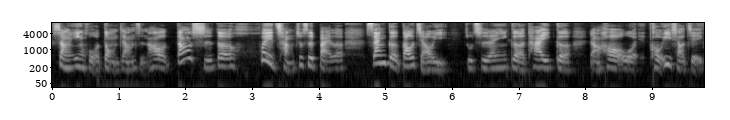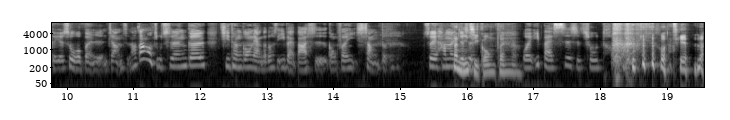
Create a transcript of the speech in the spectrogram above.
上映活动这样子，然后当时的会场就是摆了三个高脚椅。主持人一个，他一个，然后我口译小姐一个，也是我本人这样子。然后刚好主持人跟齐藤工两个都是一百八十公分以上的，所以他们就是那你几公分呢？我一百四十出头，我天哪！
